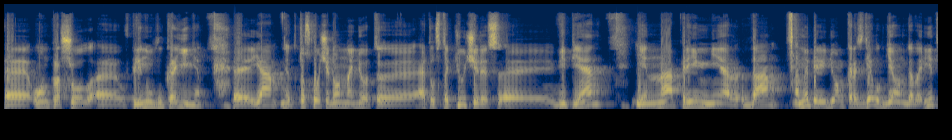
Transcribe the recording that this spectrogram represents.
э, он прошел э, в плену в Украине. Я, кто хочет, он найдет эту статью через VPN, и, например, да, мы перейдем к разделу, где он говорит,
